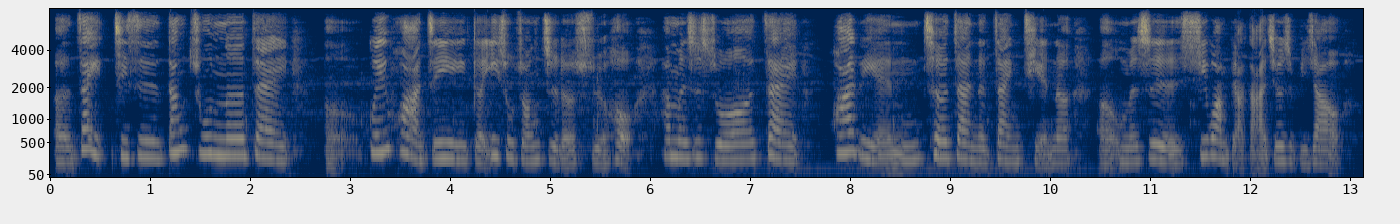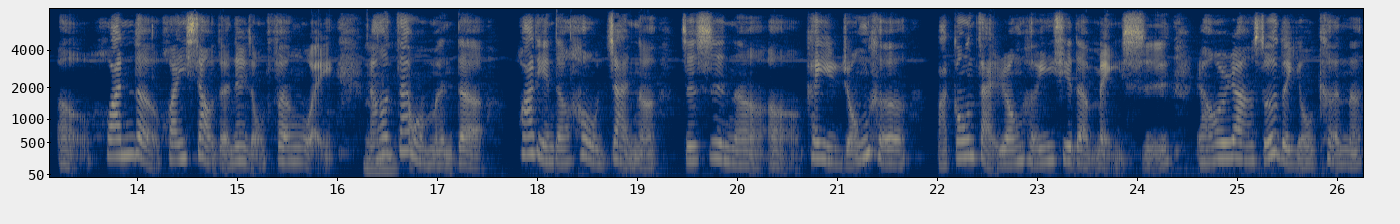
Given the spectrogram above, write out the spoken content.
呃，在其实当初呢，在呃规划这一个艺术装置的时候，他们是说在花莲车站的站前呢，呃，我们是希望表达就是比较。呃，欢乐欢笑的那种氛围，然后在我们的花莲的后站呢，则是呢，呃，可以融合把公仔融合一些的美食，然后让所有的游客呢，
